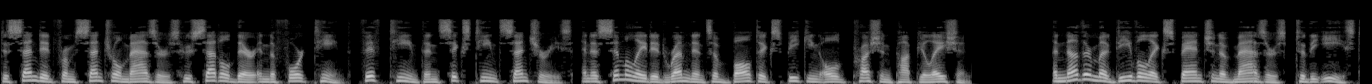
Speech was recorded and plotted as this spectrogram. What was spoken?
descended from central Mazars who settled there in the 14th, 15th and 16th centuries, and assimilated remnants of Baltic-speaking Old Prussian population. Another medieval expansion of Mazurs, to the east,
